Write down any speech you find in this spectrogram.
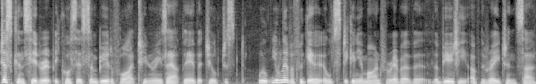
just consider it because there's some beautiful itineraries out there that you'll just will you'll never forget it. It'll stick in your mind forever. The the beauty of the region. So,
